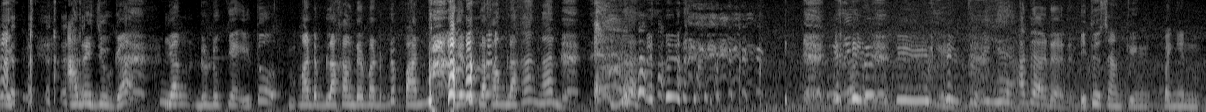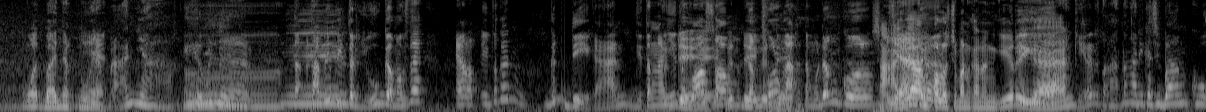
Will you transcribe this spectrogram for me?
ada juga yang duduknya itu madep belakang dan madep depan, jadi belakang belakangan. Gitu, iya, ada ada ada. Itu saking pengen muat banyaknya ya. banyak, iya Oh. bener. Ta- tapi pinter juga maksudnya. Elop itu kan gede kan, di tengahnya itu Gede, kosong, gede, dengkul nggak ketemu dengkul. Sayang Iya. kalau cuman kanan kiri Iya, kan. Akhirnya di tengah-tengah dikasih bangku.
